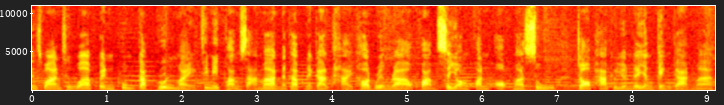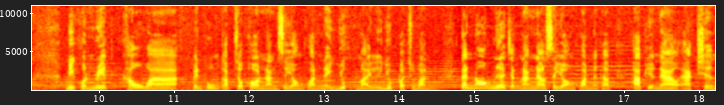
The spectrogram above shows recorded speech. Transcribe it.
มส์วานถือว่าเป็นผู้กำกับรุ่นใหม่ที่มีความสามารถนะครับในการถ่ายทอดเรื่องราว ความสยองขวัญออกมาสู่ จอภาพยนตร์ได้อย่างเก่งกาจมาก มีคนเรียกเขาว่าเป็นผู้กำกับเจ้าพ่อหนังสยองขวัญในยุคใหม่หรือยุคปัจจุบัน แต่นอกเหนือจากหนังแนวสยองขวัญนะครับ ภาพยนตร์แนวแอคชั่น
